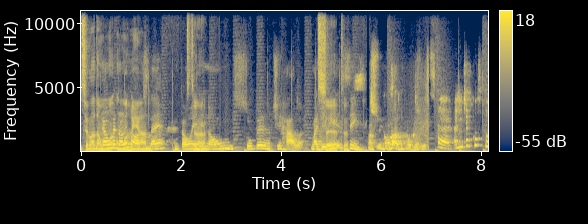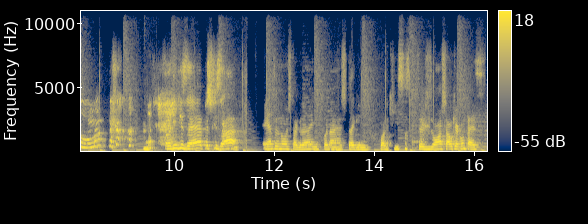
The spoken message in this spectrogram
sei lá, dar é um uma, metal uma inox, né? Então Tá. ele não super não te rala. Mas Certo. ele, sim, acho incomoda um pouco. É, a gente acostuma. Pra quem quiser pesquisar, entra no Instagram e põe na hashtag Polikisses, vocês vão achar o que acontece.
